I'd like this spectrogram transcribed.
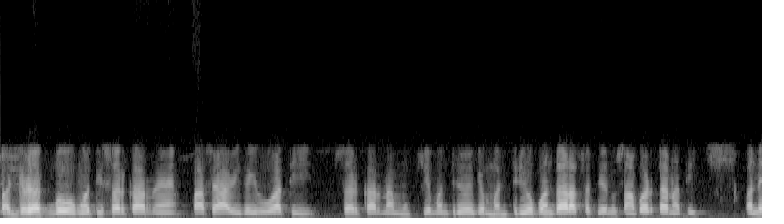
અઢળક બહુમતી સરકારને પાસે આવી ગઈ હોવાથી સરકારના મુખ્યમંત્રીઓ કે મંત્રીઓ પણ ધારાસભ્યનું સાંભળતા નથી. અને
